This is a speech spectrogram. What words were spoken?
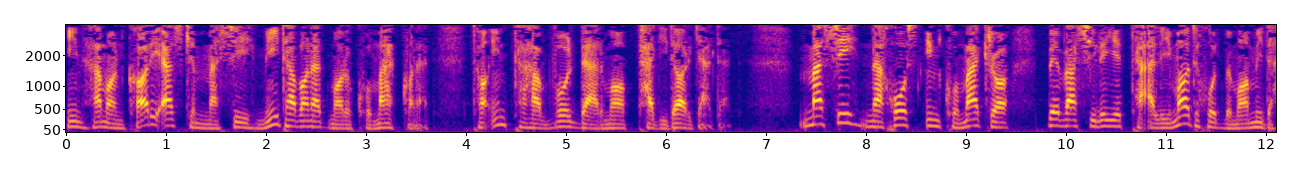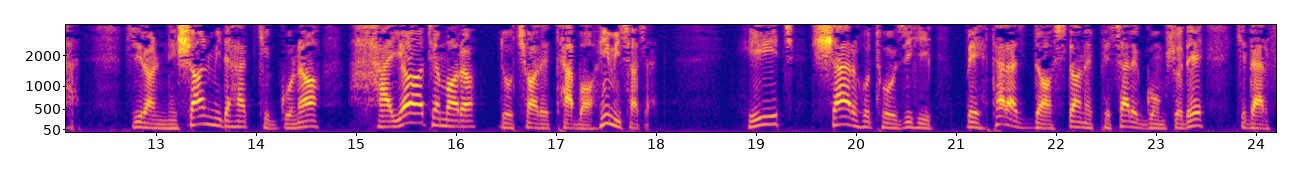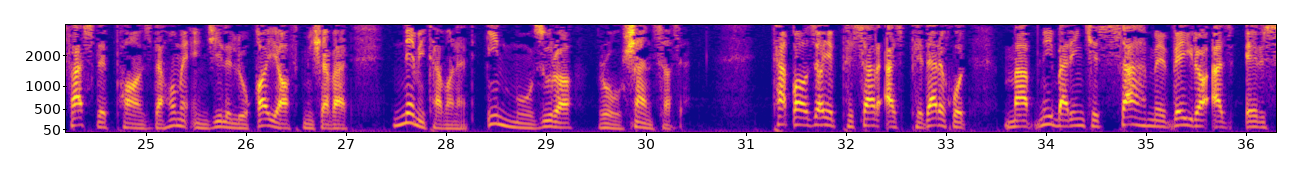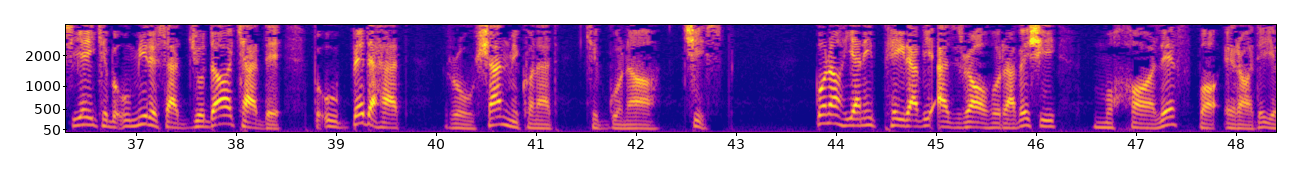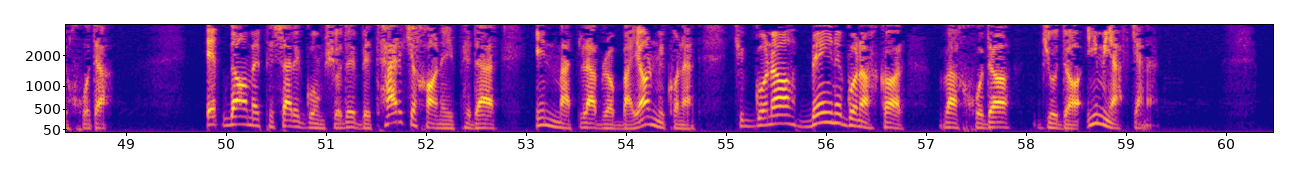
این همان کاری است که مسیح می تواند ما را کمک کند تا این تحول در ما پدیدار گردد. مسیح نخست این کمک را به وسیله تعلیمات خود به ما می دهد زیرا نشان می دهد که گناه حیات ما را دچار تباهی می سازد هیچ شرح و توضیحی بهتر از داستان پسر گم شده که در فصل پانزدهم انجیل لوقا یافت می شود نمی تواند این موضوع را روشن سازد. تقاضای پسر از پدر خود مبنی بر اینکه سهم وی را از ارسیه‌ای که به او می‌رسد جدا کرده به او بدهد روشن می کند که گناه چیست. گناه یعنی پیروی از راه و روشی مخالف با اراده خدا. اقدام پسر گم شده به ترک خانه پدر این مطلب را بیان می کند که گناه بین گناهکار و خدا جدایی می افکند.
